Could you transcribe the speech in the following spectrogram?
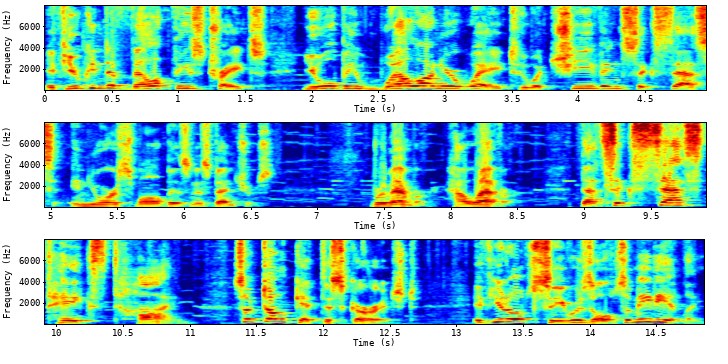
If you can develop these traits, you will be well on your way to achieving success in your small business ventures. Remember, however, that success takes time, so don't get discouraged if you don't see results immediately.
